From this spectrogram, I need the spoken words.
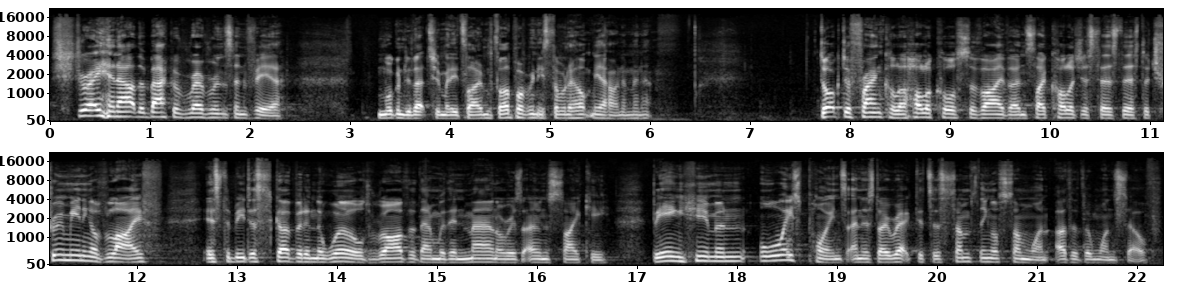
straighten out the back of reverence and fear. I'm not going to do that too many times, so I'll probably need someone to help me out in a minute. Dr. Frankl, a Holocaust survivor and psychologist, says this The true meaning of life is to be discovered in the world rather than within man or his own psyche. Being human always points and is directed to something or someone other than oneself.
